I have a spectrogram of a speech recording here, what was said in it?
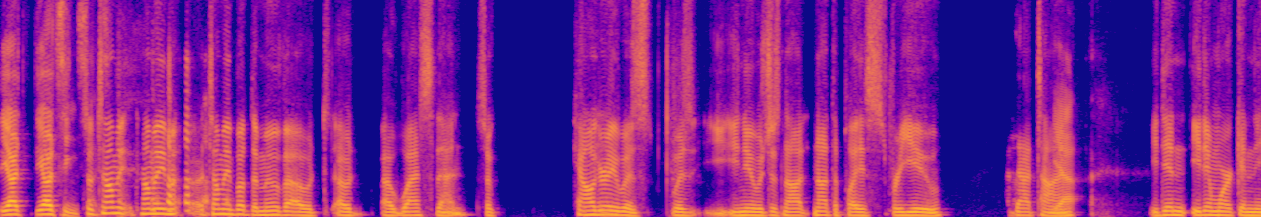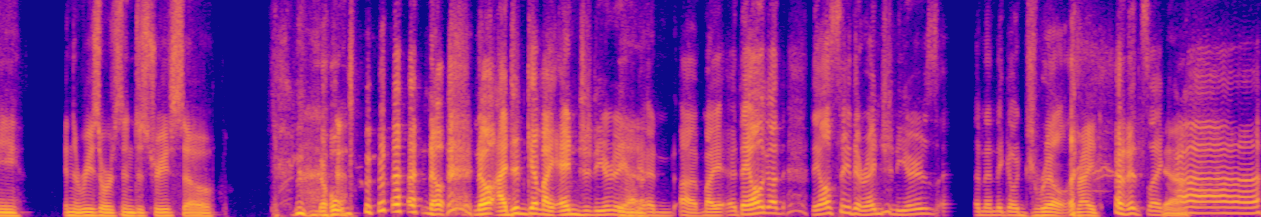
the art the art scene So tell me, tell me, uh, tell me about the move out out out west. Then, so Calgary Mm. was was you knew was just not not the place for you at that time. yeah You didn't you didn't work in the in the resource industry, so no no no i didn't get my engineering Yeah. and uh my they all got they all say they're engineers and then they go drill right. and it's like Yeah. ah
